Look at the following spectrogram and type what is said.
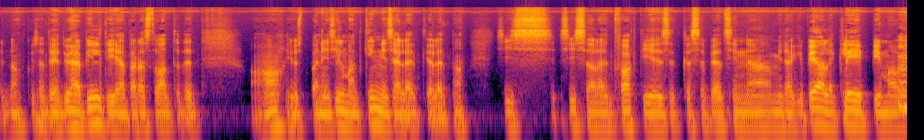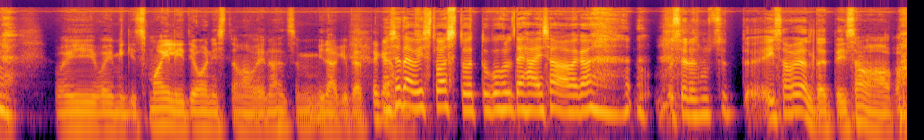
et noh, kui sa teed ühe pildi ja pärast vaatad, et ahah, just pani silmad kinni sel hetkel, et noh, siis, siis sa oled fakti ees, et kas sa pead sinna midagi peale kleepima või mm või, või mingid smile'id joonistama või noh, et sa midagi pead tegema. no seda vist vastuvõtu puhul teha ei saa väga no,. selles mõttes, et ei saa öelda, et ei saa, aga,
